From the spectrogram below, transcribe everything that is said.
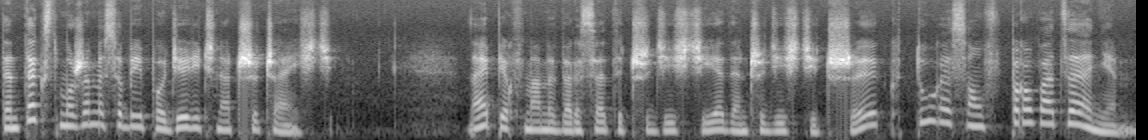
Ten tekst możemy sobie podzielić na trzy części. Najpierw mamy wersety 31-33, które są wprowadzeniem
